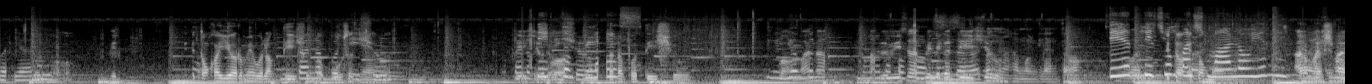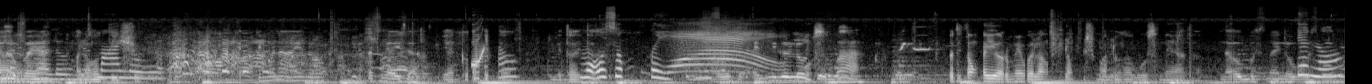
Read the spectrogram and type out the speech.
ba yan? Itong kay Yorme, walang tissue. Magkano po Mabusan niya. tissue? Magkano po Tissue. tissue? Magkano po tissue? Medyo Ma'am, anak. Luisa, bili ka tissue. Na ka maglanto. Yan, tissue Ito, ito. marshmallow yan eh. Ah, marshmallow ba yan? Marshmallow tissue. Tingnan mo na, ayun o. Tapos nga isa. Yan ko. Ito. Ito, ito. Muusok ko eh. Eh, niluluto pa. Pati itong kay Yorme, walang, walang marshmallow na busan na yata. Naubos na, inubos Yan na. o.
